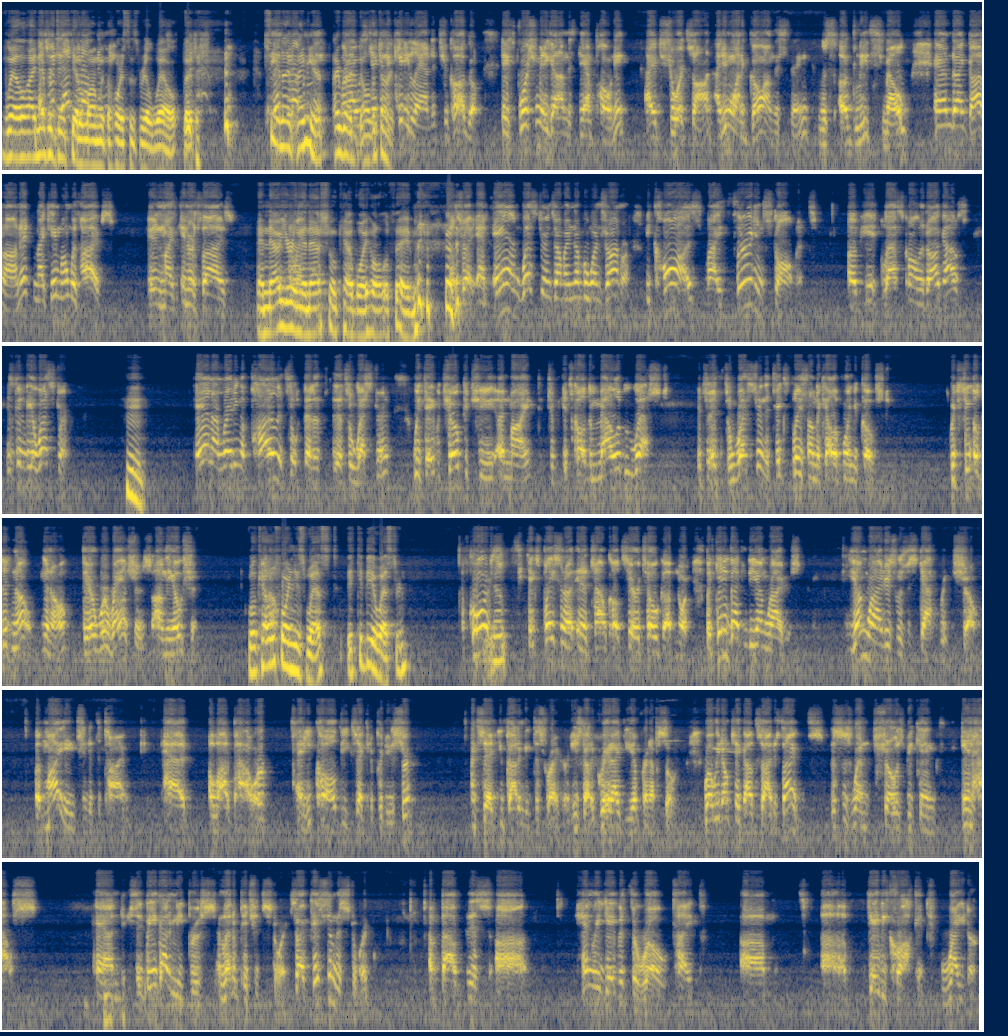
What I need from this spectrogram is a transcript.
Well, I never what- did get along with to the horses real well, but See, and That's what I, I'm happened to here. me I when rode I was all the taken time. to Kiddieland in Chicago. They forced me to get on this damn pony. I had shorts on. I didn't want to go on this thing. It was ugly. It smelled. And I got on it, and I came home with hives in my inner thighs. and now you're in the National Cowboy Hall of Fame. That's right. And and westerns are my number one genre because my third installment of it, Last Call in the Doghouse is going to be a western. hmm. And I'm writing a pilot that's a western with David Chokachi in mind. It's called the Malibu West. It's a, it's a western that takes place on the California coast, which people didn't know. You know, there were ranches on the ocean. Well, California's west. It could be a western. Of course, Yep. it takes place in a, in a town called Saratoga up north. But getting back to the Young Riders, Young Riders was a staff-written show, but my agent at the time had a lot of power, and he called the executive producer and said, "You've got to meet this writer. He's got a great idea for an episode." Well, we don't take outside assignments. This is when shows became in-house. And he said, "Well, you got to meet Bruce and let him pitch you the story." So I pitched him the story about this uh, Henry David Thoreau type um, uh, Davy Crockett writer,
